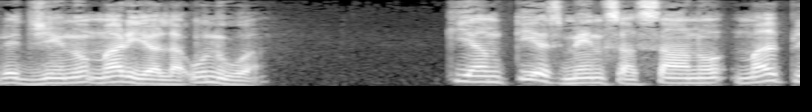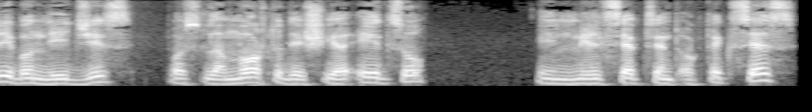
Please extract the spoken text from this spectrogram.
regino Maria la unua. Ciam ties mensa sano malplibondigis post la morto de sia edzo in 1786,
